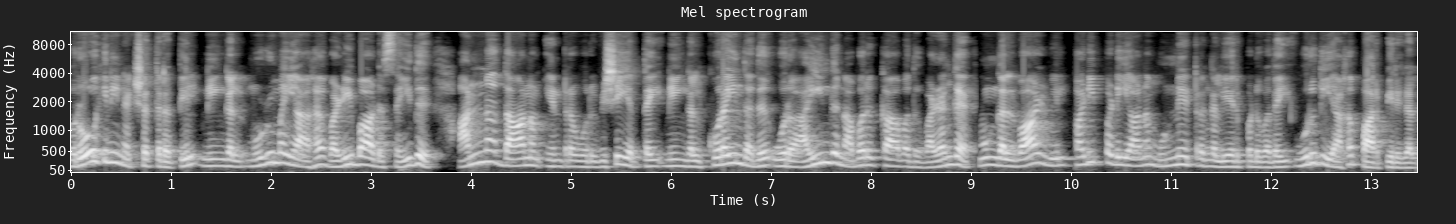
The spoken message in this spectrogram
ரோஹிணி நட்சத்திரத்தில் நீங்கள் முழுமையாக வழிபாடு செய்து அன்னதானம் என்ற ஒரு விஷயத்தை நீங்கள் குறைந்தது ஒரு ஐந்து நபருக்காவது வழங்க உங்கள் வாழ்வில் படிப்படியான முன்னேற்றங்கள் ஏற்படுவதை உறுதி உறுதியாக பார்ப்பீர்கள்.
